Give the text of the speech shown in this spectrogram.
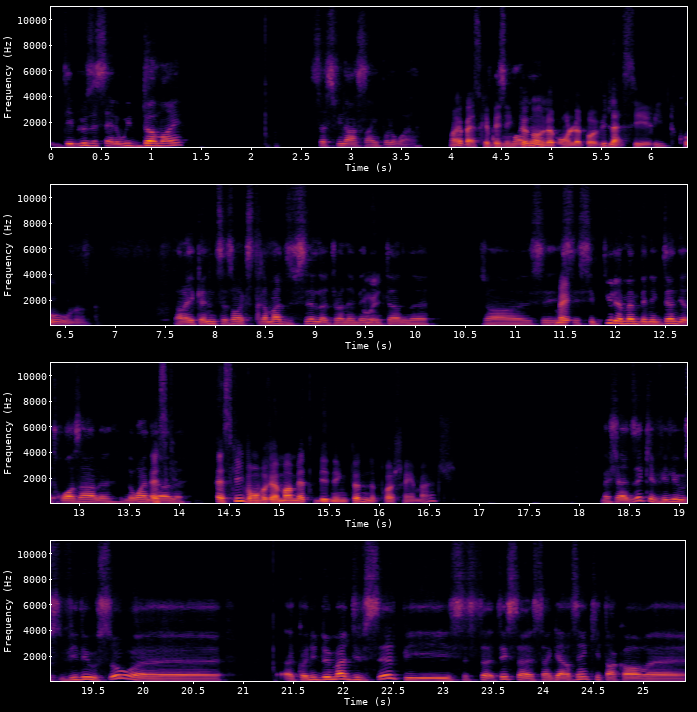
des Blues de Saint-Louis demain, ça se finit en 5 pour le Wild. Oui, parce que Bennington, on ne l'a pas vu de la série tout court. Là. Non, il a connu une saison extrêmement difficile, là, Jordan Bennington. Genre, c'est plus le même Bennington il y a trois ans, là, loin de là. Est-ce qu'ils vont vraiment mettre Bennington le prochain match? Ben, J'allais dire que Villéusso euh, a connu deux matchs difficiles, puis c'est un gardien qui est encore, euh,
